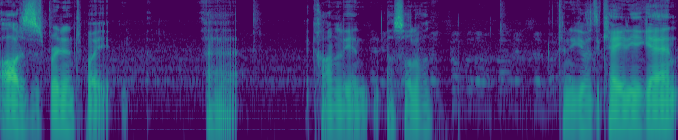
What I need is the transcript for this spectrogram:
Oh, this is brilliant by uh, Connolly and O'Sullivan. Can you give it to Katie again?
